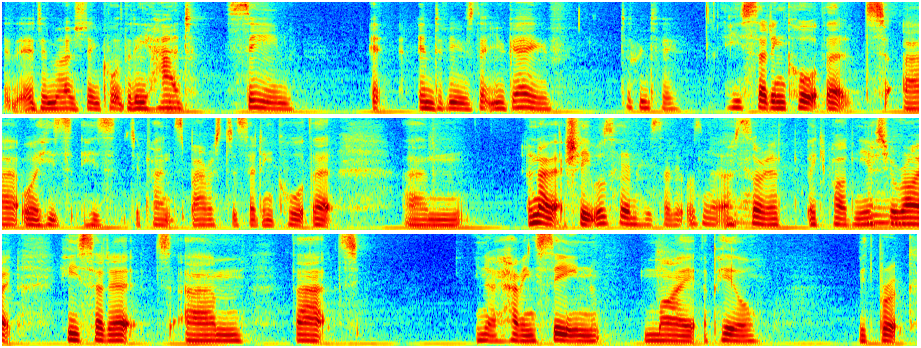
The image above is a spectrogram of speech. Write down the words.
it, it emerged in court that he had seen interviews that you gave, didn't he? He said in court that, uh, or his, his defence barrister said in court that um, no, actually, it was him who said it, wasn't it? Yeah. Sorry, I beg your pardon. Yes, mm. you're right. He said it um, that, you know, having seen my appeal with Brooke,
